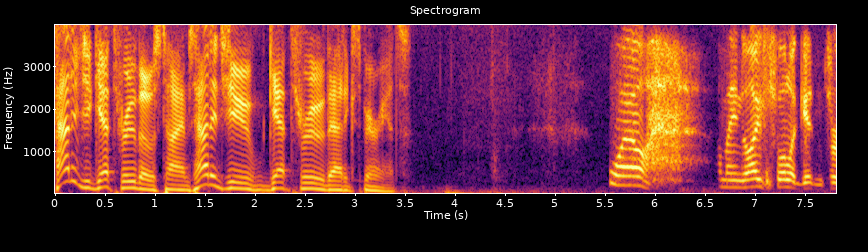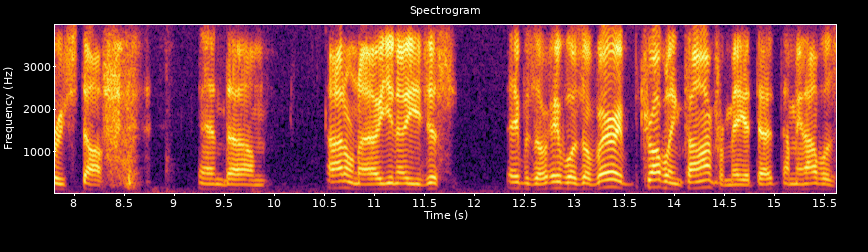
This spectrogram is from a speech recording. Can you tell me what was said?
How did you get through those times? How did you get through that experience? Well, I mean, life's full of getting through stuff, and um, I don't know. You know, you just it was a it was a very troubling time for me at that. I mean, I was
